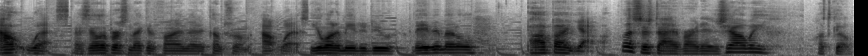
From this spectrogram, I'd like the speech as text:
Out West. That's the only person I can find that it comes from. Out West. You wanted me to do Baby Metal, Pa Pa Ya. Let's just dive right in, shall we? Let's go.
